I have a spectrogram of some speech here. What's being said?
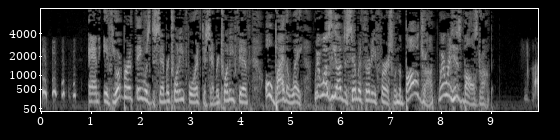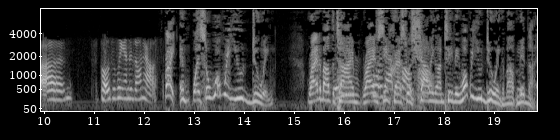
and if your birthday was December 24th, December 25th, oh, by the way, where was he on December 31st? When the ball dropped, where were his balls dropping? Uh, supposedly in his own house. Right. And so what were you doing right about the time Ryan Seacrest was shouting on TV? What were you doing about midnight?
